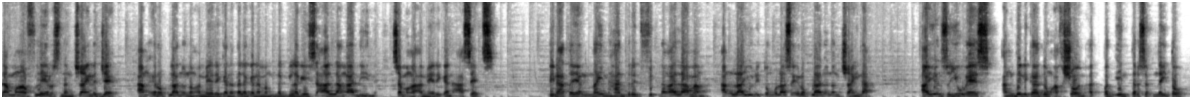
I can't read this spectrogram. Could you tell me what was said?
ng mga flares ng China jet ang eroplano ng Amerika na talaga namang naglagay sa alanganin sa mga American assets. Tinatayang 900 feet na nga lamang ang layo nito mula sa eroplano ng China. Ayon sa US, ang delikadong aksyon at pag-intercept na ito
